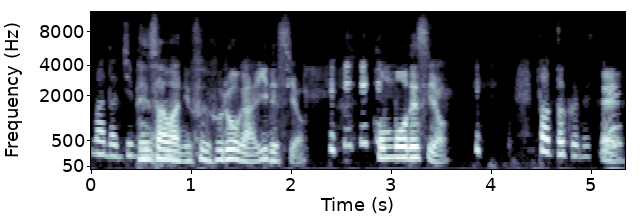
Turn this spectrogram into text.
まだ自分ペンサーワンに振ろうがいいですよ。本望ですよ。取っとくんですねえ。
